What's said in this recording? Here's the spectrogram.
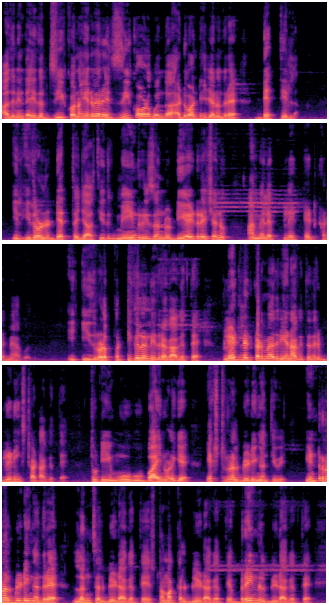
ಅದರಿಂದ ಇದ್ರ ಝೀಕೋನ ಏನಾದ್ರೆ ಝೀಕೋ ಒಳಗೆ ಒಂದು ಅಡ್ವಾಂಟೇಜ್ ಏನಂದರೆ ಡೆತ್ ಇಲ್ಲ. ಇಲ್ಲಿ ಇದರೊಳಗೆ ಡೆತ್ ಜಾಸ್ತಿ. ಇದಕ್ಕೆ ಮೇಯ್ನ್ ರೀಸನ್ನು ಡಿಹೈಡ್ರೇಷನು ಆಮೇಲೆ ಪ್ಲೇಟ್ಲೆಟ್ ಕಡಿಮೆ ಆಗೋದು. ಈ- ಇದರೊಳಗೆ ಪರ್ಟಿಕ್ಯುಲರ್ಲಿ ಇದ್ರಾಗ ಆಗುತ್ತೆ. ಪ್ಲೇಟ್ಲೆಟ್ ಕಡಿಮೆ ಆದರೆ ಏನಾಗುತ್ತೆ ಅಂದರೆ ಬ್ಲೀಡಿಂಗ್ ಸ್ಟಾರ್ಟ್ ಆಗುತ್ತೆ. ತುಟಿ, ಮೂಗು, ಬಾಯಿನೊಳಗೆ ಎಕ್ಸ್ಟರ್ನಲ್ ಬ್ಲೀಡಿಂಗ್ ಅಂತೀವಿ. ಇಂಟರ್ನಲ್ ಬ್ಲೀಡಿಂಗ್ ಅಂದರೆ ಲಂಗ್ಸಲ್ಲಿ ಬ್ಲೀಡ್ ಆಗುತ್ತೆ ಸ್ಟಮಕಲ್ಲಿ ಬ್ಲೀಡ್ ಆಗುತ್ತೆ ಬ್ರೈನಲ್ಲಿ ಬ್ಲೀಡ್ ಆಗುತ್ತೆ.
